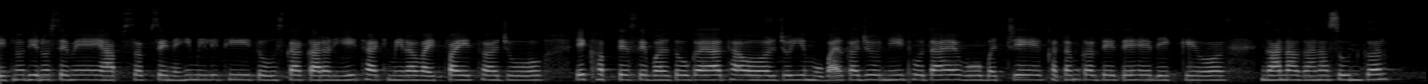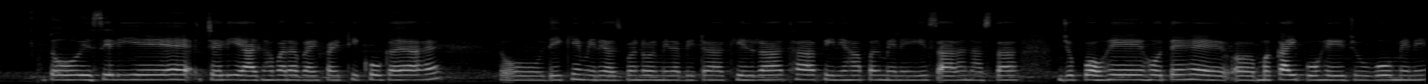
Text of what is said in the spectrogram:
इतने दिनों से मैं आप सबसे नहीं मिली थी तो उसका कारण यही था कि मेरा वाईफाई था जो एक हफ़्ते से बंद हो गया था और जो ये मोबाइल का जो नेट होता है, वो बच्चे ख़त्म कर देते हैं देख के और गाना गाना सुनकर। तो इसीलिए चलिए आज हमारा वाईफाई ठीक हो गया है। तो देखिए, मेरे हस्बैंड और मेरा बेटा खेल रहा था। फिर यहाँ पर मैंने ये सारा नाश्ता जो पोहे होते हैं मकाई पोहे जो वो मैंने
